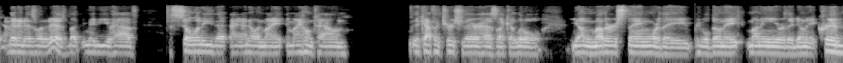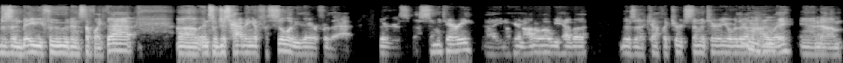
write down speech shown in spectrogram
yeah. then it is what it is. But maybe you have facility that I know in my in my hometown the Catholic Church there has like a little young mothers thing where they people donate money or they donate cribs and baby food and stuff like that. Um, and so just having a facility there for that. There's a cemetery uh, you know here in Ottawa we have a there's a Catholic church cemetery over there on the Mhm. highway, and um,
